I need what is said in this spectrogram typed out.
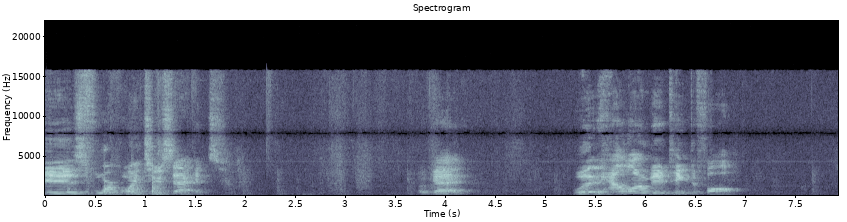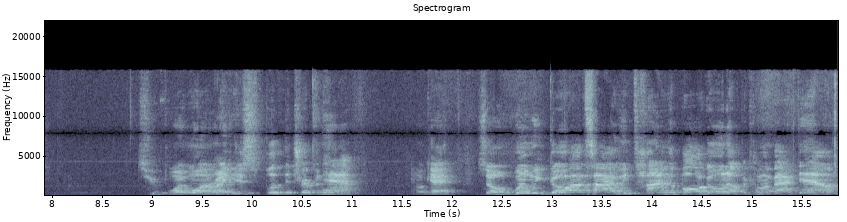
is 4.2 seconds. Okay? Well, then how long did it take to fall? 2.1, right? You just split the trip in half. Okay? So when we go outside, we time the ball going up and coming back down.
